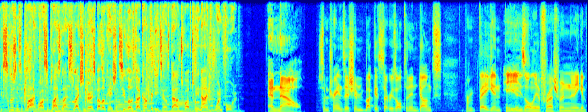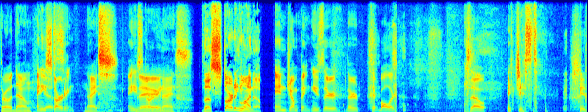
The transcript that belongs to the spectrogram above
Exclusions apply while supplies last. Selection varies by location. See Lowe's.com for details. Valid 12 29 1 4. And now, some transition buckets that resulted in dunks from Fagan. He's only a freshman and he can throw it down. And he's starting. Nice. And he's Very starting. nice. The starting lineup. And jumping. He's their their tip baller. so it just it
